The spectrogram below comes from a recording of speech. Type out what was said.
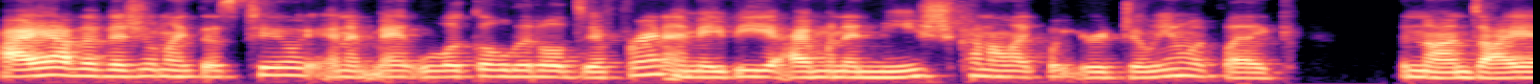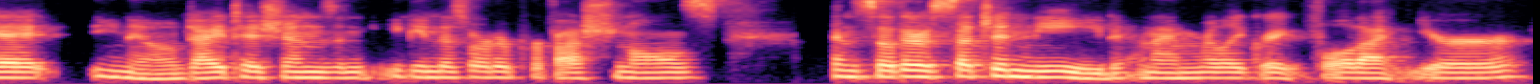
I have a vision like this too. And it might look a little different. And maybe I'm going to niche kind of like what you're doing with like the non-diet, you know, dietitians and eating disorder professionals. And so there's such a need. And I'm really grateful that you're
